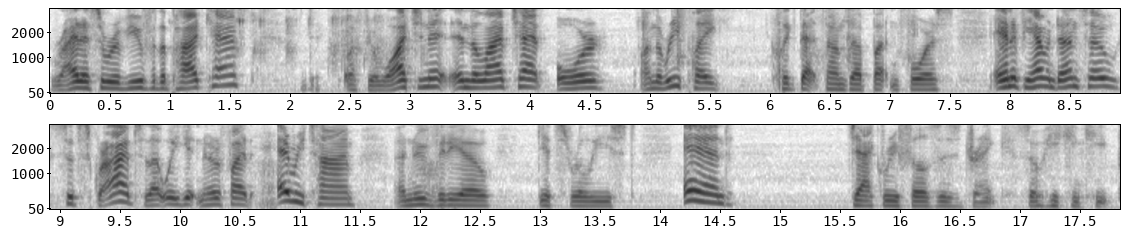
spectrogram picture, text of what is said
write us a review for the podcast. If you're watching it in the live chat or on the replay, click that thumbs up button for us. And if you haven't done so, subscribe so that way you get notified every time a new video gets released. And Jack refills his drink so he can keep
